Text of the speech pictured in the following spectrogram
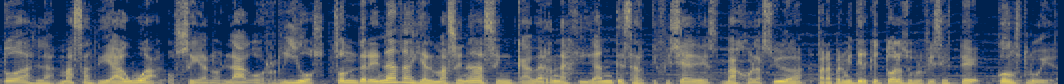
todas las masas de agua, océanos, lagos, ríos, son drenadas y almacenadas en cavernas gigantes artificiales bajo la ciudad para permitir que toda la superficie esté construida.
